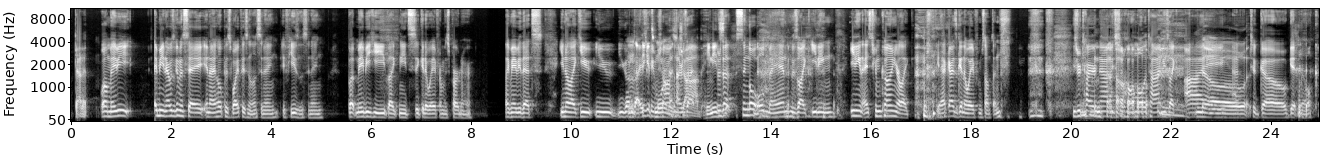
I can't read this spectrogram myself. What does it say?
got it. Well, maybe. I mean, I was gonna say, and I hope his wife isn't listening. If he's listening, but maybe he like needs to get away from his partner. Like maybe that's you know, like you you you go to Mm, the I ice think it's more shop of his there's job. That, He needs there's to- that single old man who's like eating eating an ice cream cone. You're like, yeah, that guy's getting away from something. he's retired now. He's at home all the time. He's like, I No. have to go get milk.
